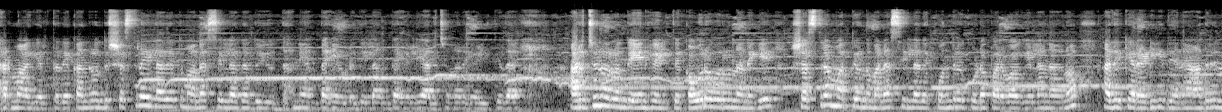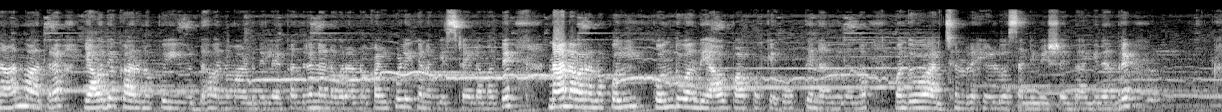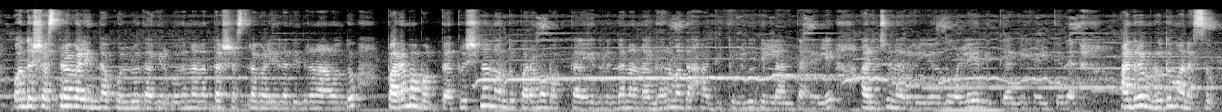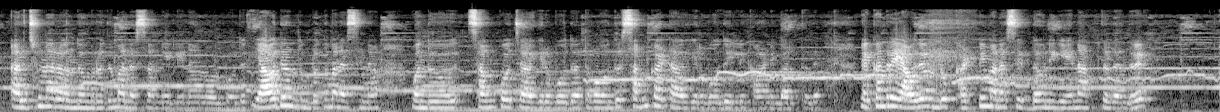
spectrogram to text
ಧರ್ಮ ಆಗಿರ್ತದೆ. ಯಾಕಂದ್ರೆ, ಒಂದು ಶಸ್ತ್ರ ಇಲ್ಲದೆ ಮನಸ್ಸಿಲ್ಲದೆ ಅದು ಯುದ್ಧನೇ ಅಂತ ಹೇಳುವುದಿಲ್ಲ ಅಂತ ಹೇಳಿ ಅರ್ಜುನರು ಹೇಳ್ತಿದ್ದಾರೆ. ಅರ್ಜುನರೊಂದು ಏನು ಹೇಳ್ತೆ, ಕೌರವರು ನನಗೆ ಶಸ್ತ್ರ ಮತ್ತೆ ಒಂದು ಮನಸ್ಸಿಲ್ಲದೆ ಕೊಂದರೆ ಕೂಡ ಪರವಾಗಿಲ್ಲ ನಾನು, ಅದಕ್ಕೆ ರೆಡಿ ಇದ್ದೇನೆ. ಆದರೆ ನಾನು ಮಾತ್ರ ಯಾವುದೇ ಕಾರಣಕ್ಕೂ ಈ ಯುದ್ಧವನ್ನು ಮಾಡೋದಿಲ್ಲ. ಯಾಕಂದರೆ ನಾನು ಅವರನ್ನು ಕಳ್ಕೊಳ್ಳಿಕ್ಕೆ ನನಗೆ ಇಷ್ಟ ಇಲ್ಲ. ಮತ್ತು ನಾನು ಅವರನ್ನು ಕೊಲ್, ಕೊಂದು ಒಂದು ಯಾವ ಪಾಪಕ್ಕೆ ಹೋಗ್ತೇನೆ ಅನ್ನೋದನ್ನು ಒಂದು ಅರ್ಜುನರು ಹೇಳುವ ಸನ್ನಿವೇಶ ಇದಾಗಿದೆ. ಅಂದರೆ ಒಂದು ಶಸ್ತ್ರಗಳಿಂದ ಕೊಲ್ಲುವುದಾಗಿರ್ಬೋದು, ನನ್ನ ಹತ್ರ ಶಸ್ತ್ರಗಳಿರದಿದ್ರೆ ನಾನೊಂದು ಪರಮ ಭಕ್ತ ಕೃಷ್ಣನೊಂದು ಪರಮ ಭಕ್ತ ಆಗಿದ್ದರಿಂದ ನನ್ನ ಧರ್ಮದ ಹಾದಿ ತುಳಿಯುವುದಿಲ್ಲ ಅಂತ ಹೇಳಿ ಅರ್ಜುನರು ಇಲ್ಲಿ ಒಂದು ಒಳ್ಳೆಯ ರೀತಿಯಾಗಿ ಹೇಳ್ತಿದ್ದಾರೆ. ಅಂದರೆ ಮೃದು ಮನಸ್ಸು, ಅರ್ಜುನರ ಒಂದು ಮೃದು ಮನಸ್ಸನ್ನು ಇಲ್ಲಿ ನಾವು ನೋಡ್ಬೋದು. ಯಾವುದೇ ಒಂದು ಮೃದು ಮನಸ್ಸಿನ ಒಂದು ಸಂಕೋಚ ಆಗಿರ್ಬೋದು ಅಥವಾ ಒಂದು ಸಂಕಟ ಆಗಿರ್ಬೋದು ಇಲ್ಲಿ ಕಾಣಿ ಬರ್ತದೆ. ಯಾಕಂದರೆ ಯಾವುದೇ ಒಂದು ಕಟ್ಟಿ ಮನಸ್ಸಿದ್ದವನಿಗೆ ಏನಾಗ್ತದೆ ಅಂದರೆ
